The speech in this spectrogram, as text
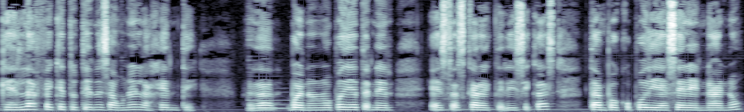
que, es la fe que tú tienes aún en la gente, ¿verdad? Bueno, no podía tener estas características, tampoco podía ser enano,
